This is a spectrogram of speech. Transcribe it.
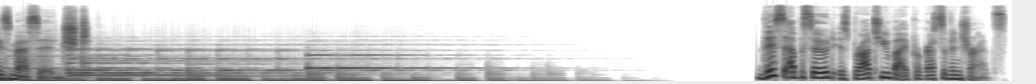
is messaged. This episode is brought to you by Progressive Insurance.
